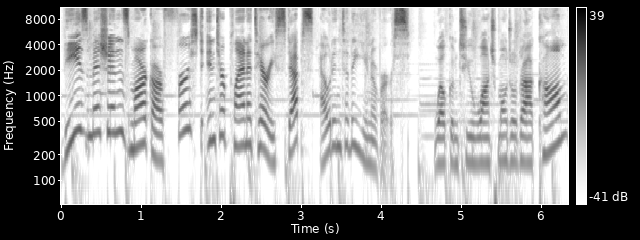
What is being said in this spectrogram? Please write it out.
These missions mark our first interplanetary steps out into the universe. Welcome to WatchMojo.com,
